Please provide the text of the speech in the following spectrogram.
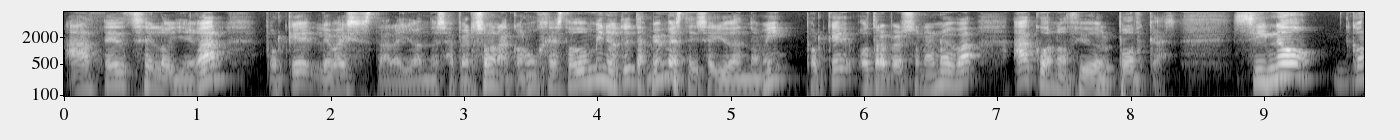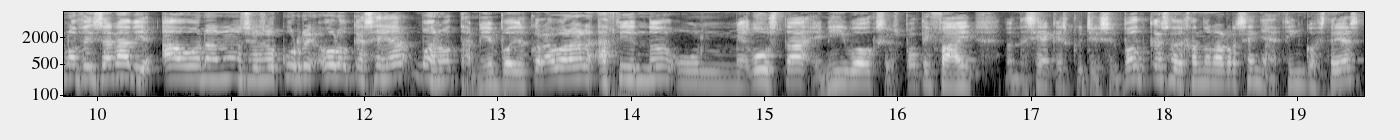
hacédselo llegar porque le vais a estar ayudando a esa persona con un gesto de un minuto y también me estáis ayudando a mí porque otra persona nueva ha conocido el podcast. Si no conocéis a nadie, ahora no se os ocurre o lo que sea, bueno, también podéis colaborar haciendo un me gusta en Evox, Spotify, donde sea que escuchéis el podcast o dejando una reseña de 5 estrellas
